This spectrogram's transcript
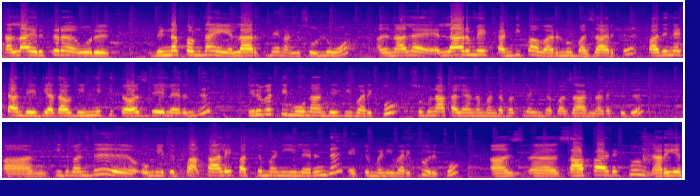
நல்லா இருக்கிற ஒரு விண்ணப்பம் தான் எல்லாருக்குமே நாங்க சொல்லுவோம். அதனால எல்லாருமே கண்டிப்பா வரணும் பஜாருக்கு. பதினெட்டாம் தேதி அதாவது இன்னைக்கு தேர்ஸ்டேல இருந்து இருபத்தி மூணாம் தேதி வரைக்கும் சுகுணா கல்யாண மண்டபத்துல இந்த பஜார் நடக்குது. இது வந்து உங்களுக்கு ப- காலை பத்து மணியிலிருந்து எட்டு மணி வரைக்கும் இருக்கும். சாப்பாடுக்கும் நிறைய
